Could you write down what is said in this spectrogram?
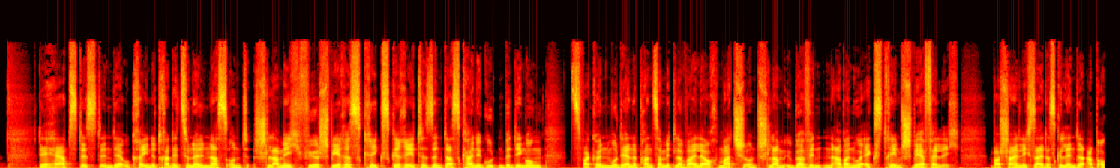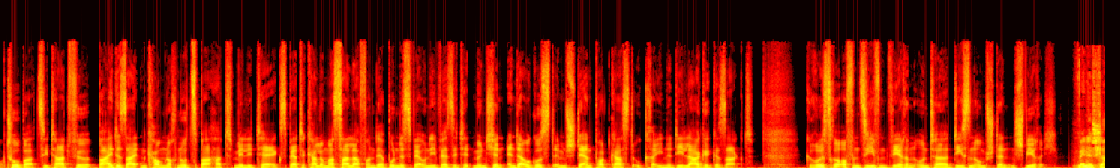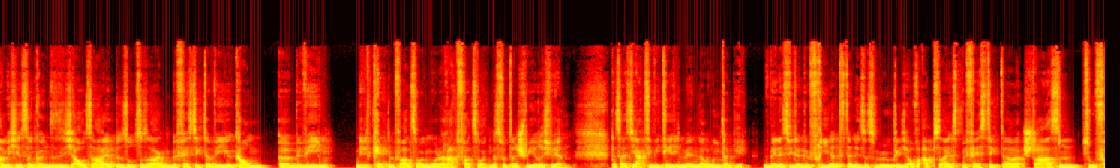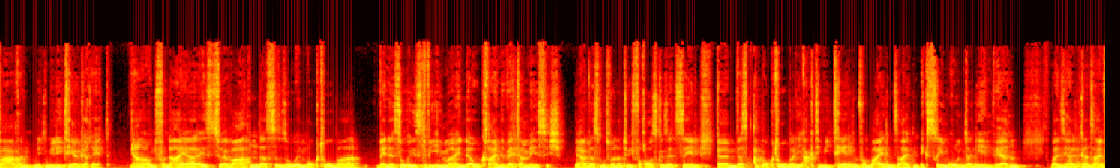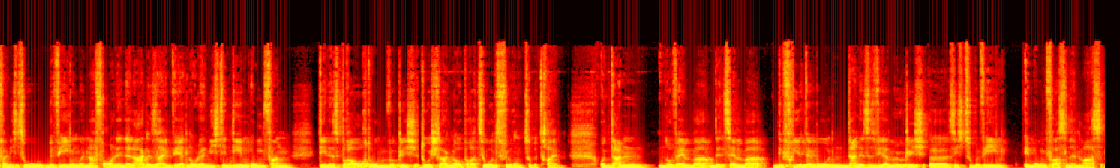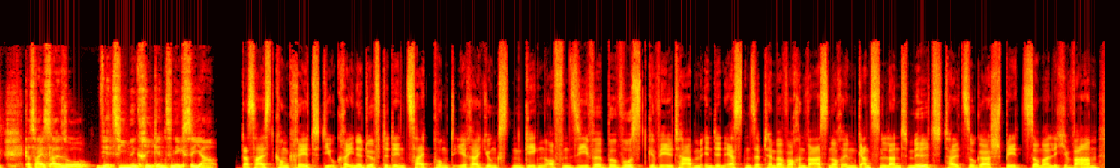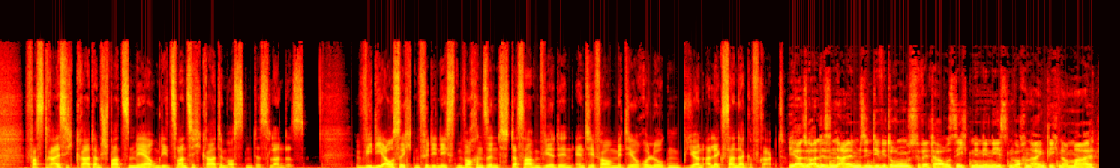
Der Herbst ist in der Ukraine traditionell nass und schlammig. Für schweres Kriegsgerät sind das keine guten Bedingungen. Zwar können moderne Panzer mittlerweile auch Matsch und Schlamm überwinden, aber nur extrem schwerfällig. Wahrscheinlich sei das Gelände ab Oktober, Zitat, für beide Seiten kaum noch nutzbar, hat Militärexperte Carlo Massala von der Bundeswehr-Universität München Ende August im Stern-Podcast Ukraine die Lage gesagt. Größere Offensiven wären unter diesen Umständen schwierig. Wenn es schlammig ist, dann können sie sich außerhalb sozusagen befestigter Wege kaum äh, bewegen mit Kettenfahrzeugen oder Radfahrzeugen. Das wird dann schwierig werden. Das heißt, die Aktivitäten werden da runtergehen. Wenn es wieder gefriert, dann ist es möglich, auch abseits befestigter Straßen zu fahren mit Militärgerät. Ja, und von daher ist zu erwarten, dass so im Oktober, wenn es so ist wie immer in der Ukraine wettermäßig, ja, das muss man natürlich vorausgesetzt sehen, ähm, dass ab Oktober die Aktivitäten von beiden Seiten extrem runtergehen werden, weil sie halt ganz einfach nicht zu Bewegungen nach vorne in der Lage sein werden oder nicht in dem Umfang, den es braucht, um wirklich durchschlagende Operationsführung zu betreiben. Und dann November, Dezember gefriert der Boden, dann ist es wieder möglich, äh, sich zu bewegen im umfassenden Maße. Das heißt also, wir ziehen den Krieg ins nächste Jahr. Das heißt konkret, die Ukraine dürfte den Zeitpunkt ihrer jüngsten Gegenoffensive bewusst gewählt haben. In den ersten Septemberwochen war es noch im ganzen Land mild, teils sogar spätsommerlich warm, fast 30 Grad am Schwarzen Meer, um die 20 Grad im Osten des Landes. Wie die Aussichten für die nächsten Wochen sind, das haben wir den NTV-Meteorologen Björn Alexander gefragt. Ja, also alles in allem sind die Witterungswetteraussichten in den nächsten Wochen eigentlich normal.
